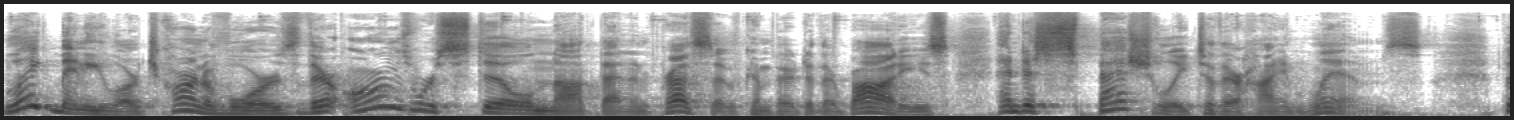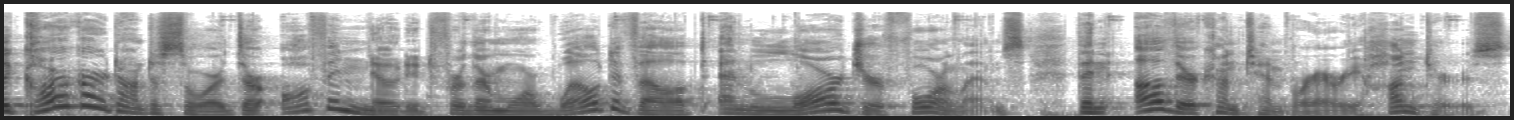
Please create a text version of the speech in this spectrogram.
Like many large carnivores, their arms were still not that impressive compared to their bodies, and especially to their hind limbs. But Carcharodontosaurids are often noted for their more well-developed and larger forelimbs than other contemporary hunters,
